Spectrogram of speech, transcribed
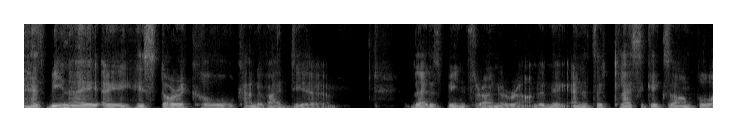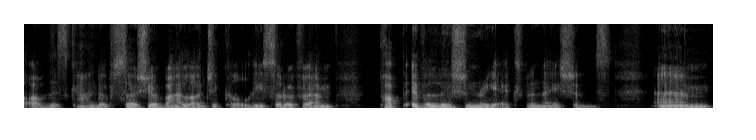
has been a, a historical kind of idea that has been thrown around. And, and it's a classic example of this kind of socio-biological, these sort of um, pop evolutionary explanations um,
